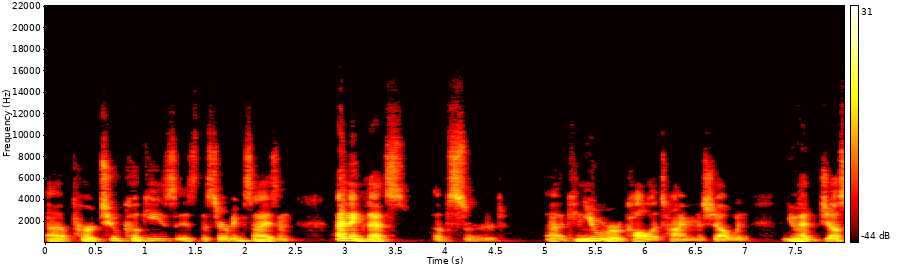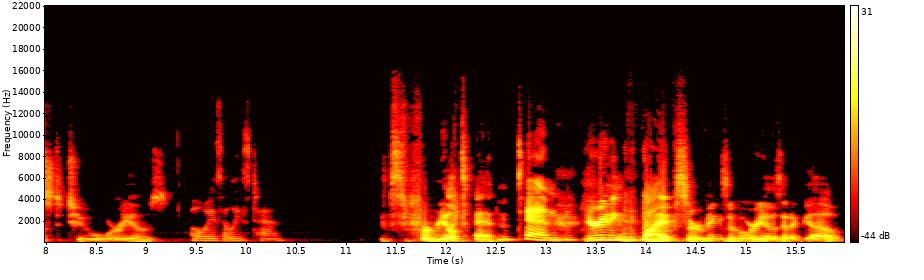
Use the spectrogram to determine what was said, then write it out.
Uh, per two cookies is the serving size, and I think that's absurd. Uh, can you recall a time, Michelle, when you had just two Oreos? Always at least ten. For real ten. Ten. You're eating five servings of Oreos at a go.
